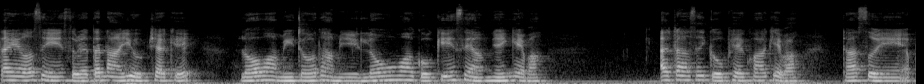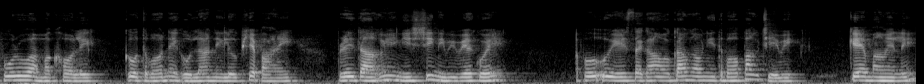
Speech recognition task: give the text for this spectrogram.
တန်ရောစင်ဆိုတဲ့တနာကြီးကိုဖြတ်ခဲ့လောဝမီဒေါသမီလုံးဝကိုကင်းစင်အောင်ငိမ့်ခဲ့ပါအတ္တစိတ်ကိုဖယ်ခွာခဲ့ပါဒါဆိုရင်အဖိုးတို့ကမခေါ်လေကိုယ်သဘောနဲ့ကိုလာနေလို့ဖြစ်ပါတယ်ပရိသတ်ဥယျာဉ်ကြီးရှိနေပြီပဲကွယ်အဖိုးဦးရဲ့စကားကိုကောင်းကောင်းကြီးသဘောပေါက်ချေပြီကဲမောင်ရင်လေး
